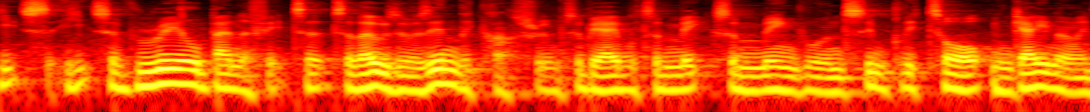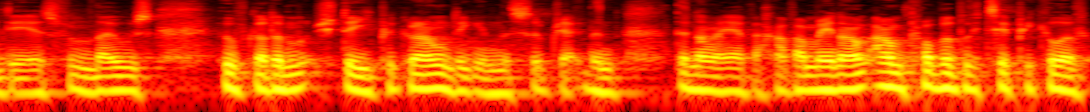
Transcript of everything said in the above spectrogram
it's, it's of real benefit to, to those of us in the classroom to be able to mix and mingle and simply talk and gain ideas from those who've got a much deeper grounding in the subject than, than I ever have. I mean, I'm, I'm probably typical of,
